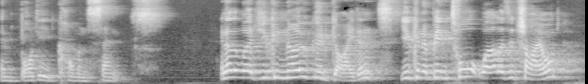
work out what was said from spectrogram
embodied common sense. In other words, you can know good guidance, you can have been taught well as a child,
